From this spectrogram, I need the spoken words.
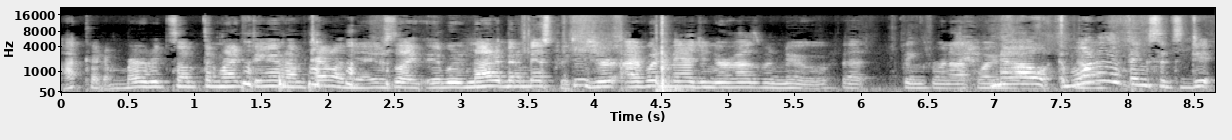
I could have murdered something right then. I'm telling you, it was like it would not have been a mystery. Your, I would imagine your husband knew that things were not going No, well. one of the things that's di-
